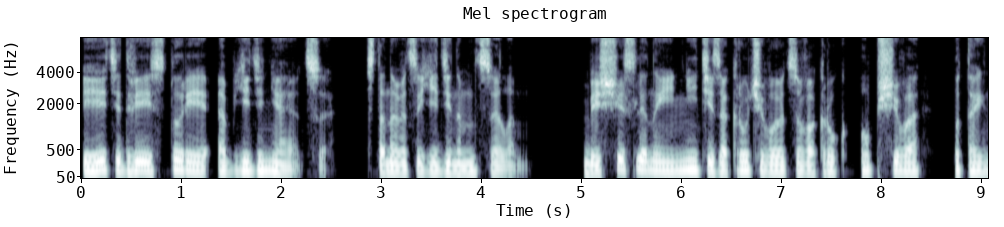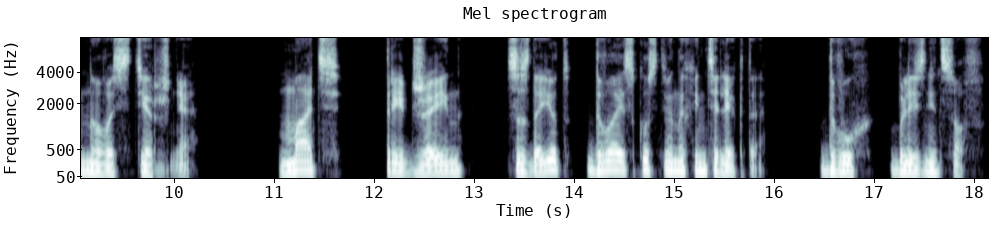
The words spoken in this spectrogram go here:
И эти две истории объединяются, становятся единым целым. Бесчисленные нити закручиваются вокруг общего потайного стержня. Мать Три Джейн создает два искусственных интеллекта, двух близнецов,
